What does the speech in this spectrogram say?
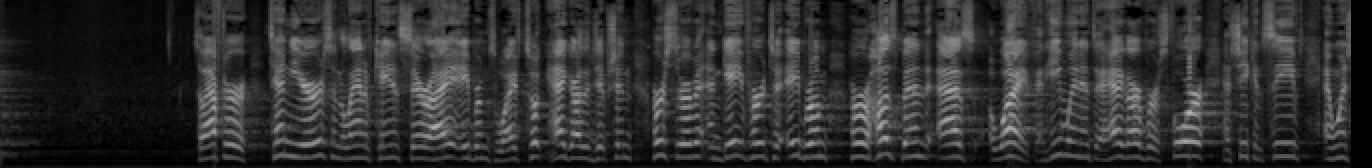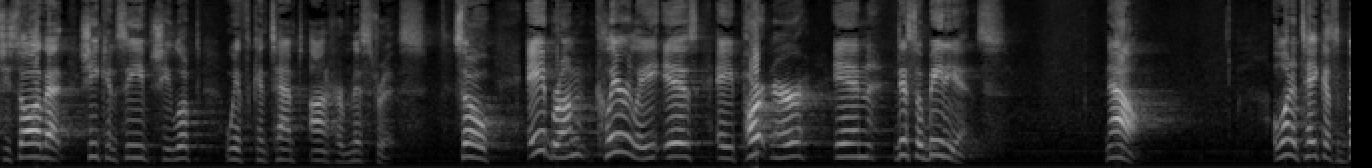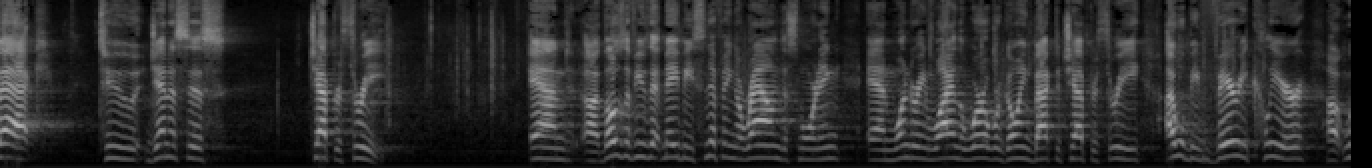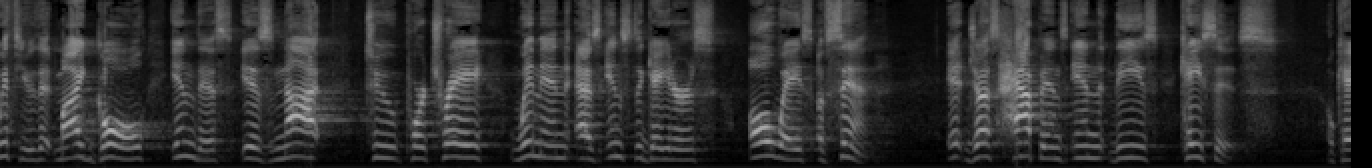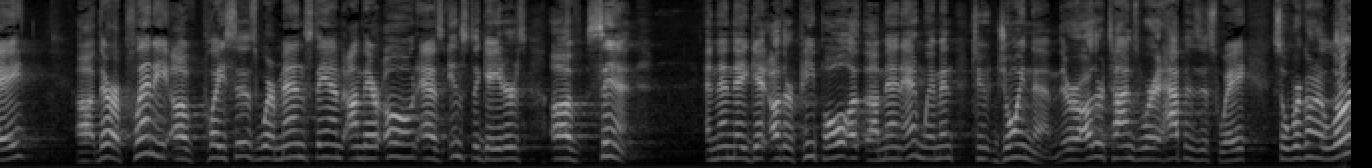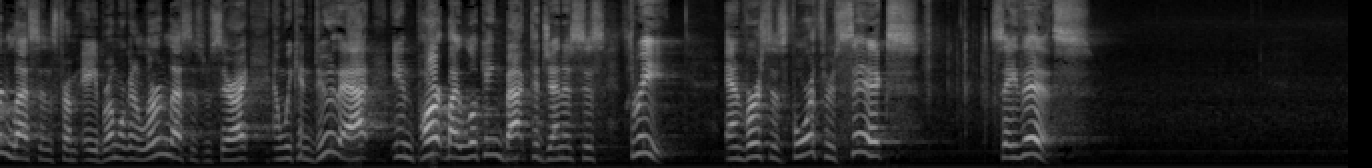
So after 10 years in the land of Canaan, Sarai, Abram's wife, took Hagar the Egyptian, her servant, and gave her to Abram, her husband, as a wife. And he went into Hagar, verse 4, and she conceived. And when she saw that she conceived, she looked with contempt on her mistress. So Abram clearly is a partner in disobedience. Now, I want to take us back to Genesis chapter 3. And uh, those of you that may be sniffing around this morning and wondering why in the world we're going back to chapter 3, I will be very clear uh, with you that my goal in this is not to portray women as instigators always of sin. It just happens in these cases. Okay? Uh, there are plenty of places where men stand on their own as instigators of sin and then they get other people, uh, uh, men and women, to join them. There are other times where it happens this way. So we're going to learn lessons from Abram. We're going to learn lessons from Sarai, and we can do that in part by looking back to Genesis 3. And verses 4 through 6 say this.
